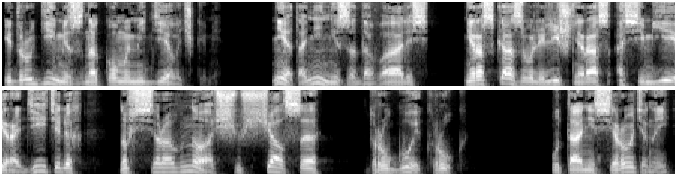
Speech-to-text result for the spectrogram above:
и другими знакомыми девочками. Нет, они не задавались, не рассказывали лишний раз о семье и родителях, но все равно ощущался другой круг. У Тани Сиротиной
